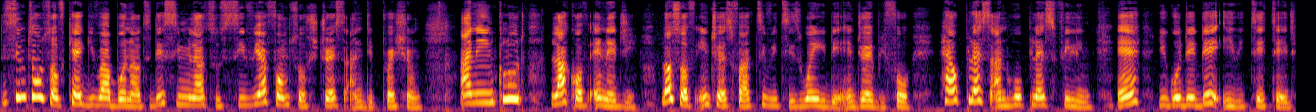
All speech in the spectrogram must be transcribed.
The symptoms of caregiver burnout dey similar to severe forms of stress and depression and include lack of energy, loss of interest for activities wey you dey enjoy before, helpless and hopeless feeling, eh? You go dey dey irritated,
